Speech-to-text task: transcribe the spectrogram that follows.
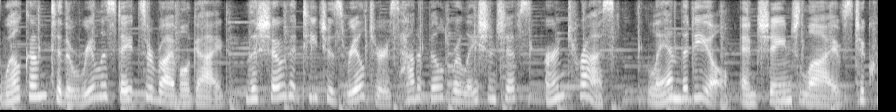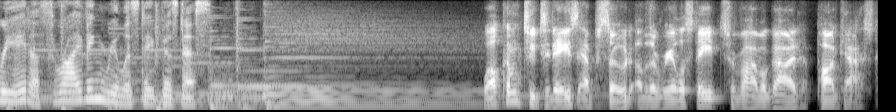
Welcome to the Real Estate Survival Guide, the show that teaches realtors how to build relationships, earn trust, land the deal, and change lives to create a thriving real estate business. Welcome to today's episode of the Real Estate Survival Guide podcast.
